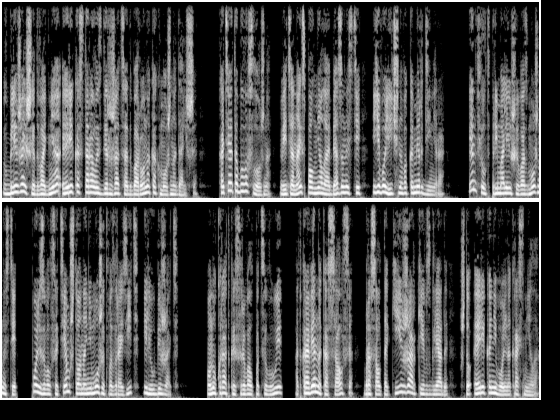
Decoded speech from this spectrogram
В ближайшие два дня Эрика старалась держаться от барона как можно дальше. Хотя это было сложно, ведь она исполняла обязанности его личного камердинера. Энфилд при малейшей возможности пользовался тем, что она не может возразить или убежать. Он украдкой срывал поцелуи, откровенно касался, бросал такие жаркие взгляды, что Эрика невольно краснела.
